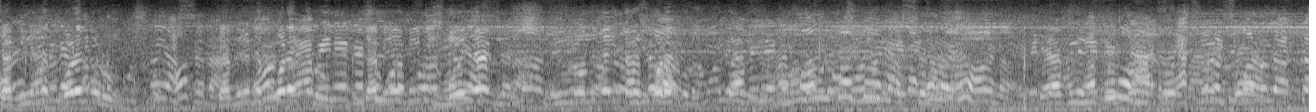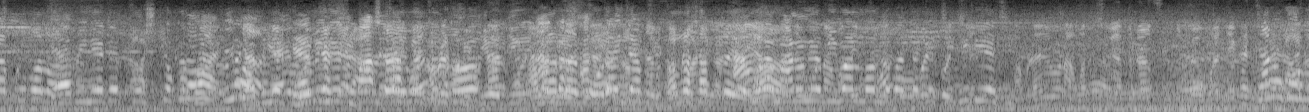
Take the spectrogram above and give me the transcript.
ক্যাবিনেট করুন। ক্যাবিনেটে করুন ক্যাবিনেট মিটিং হয়ে যাক শিডিউল অনুযায়ী তারপরে করুন। ক্যাবিনেটে একটা একটা প্রশ্ন কোথায়? আমরা মাননীয় বিমান বন্দ্যোপাধ্যায়কে চিঠি দিয়েছি। কেন করব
